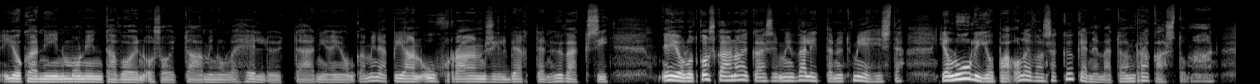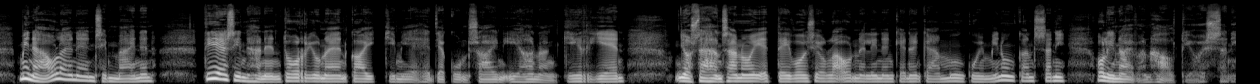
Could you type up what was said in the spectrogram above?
joka niin monin tavoin osoittaa minulle hellyyttään ja jonka minä pian uhraan Gilberten hyväksi, ei ollut koskaan aikaisemmin välittänyt miehistä ja luuli jopa olevansa kykenemätön rakastumaan. Minä olen ensimmäinen. Tiesin hänen torjuneen kaikki miehet ja kun sain ihanan kirjeen, jossa hän sanoi, ettei voisi olla onnellinen kenenkään muun kuin minun kanssani, olin aivan haltioissani.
